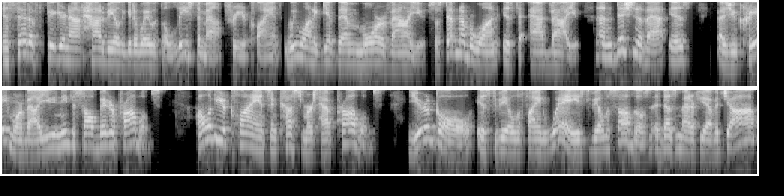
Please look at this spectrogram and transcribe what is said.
Instead of figuring out how to be able to get away with the least amount for your client, we want to give them more value. So, step number one is to add value. In addition to that, is as you create more value, you need to solve bigger problems. All of your clients and customers have problems. Your goal is to be able to find ways to be able to solve those. It doesn't matter if you have a job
